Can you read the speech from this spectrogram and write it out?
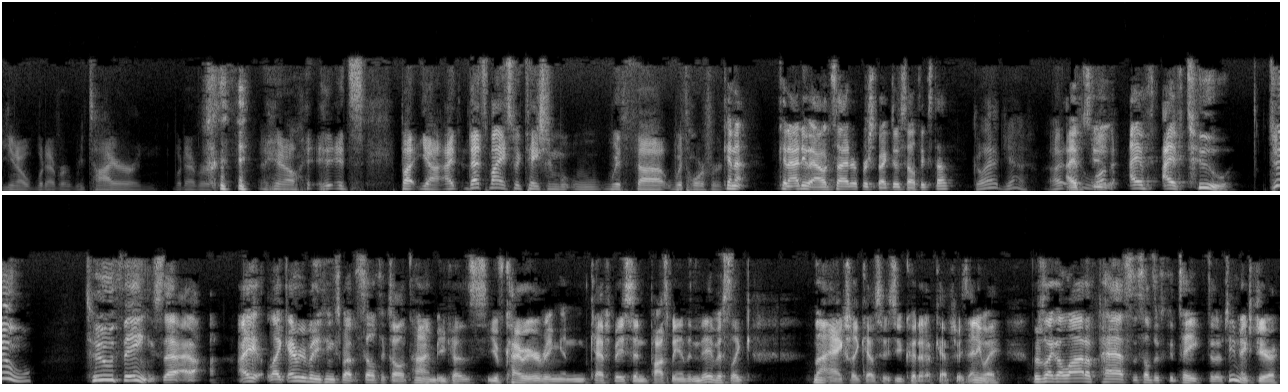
you know, whatever, retire and whatever, you know, it, it's. But yeah, I, that's my expectation w- with uh, with Horford. Can I can I do outsider perspective Celtic stuff? Go ahead, yeah, I, I I have love two. I have I have two Two, two things that I, like. Everybody thinks about the Celtics all the time because you have Kyrie Irving and cap space and possibly Anthony Davis. Like, not actually cap space. You could have cap space anyway. There's like a lot of paths the Celtics could take to their team next year.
